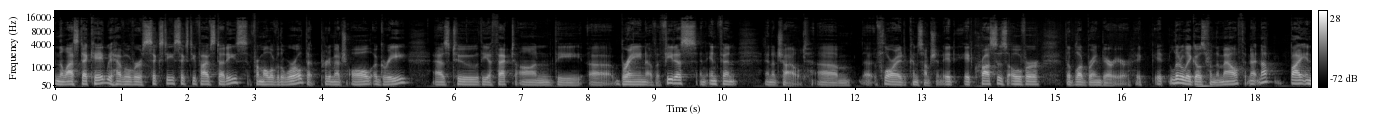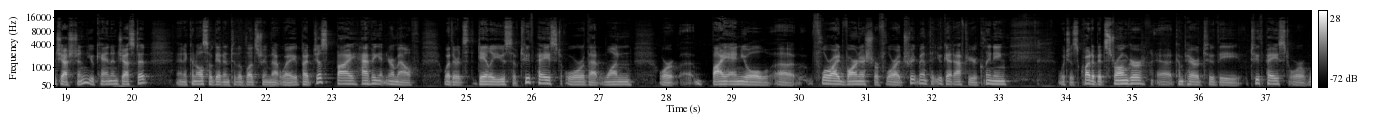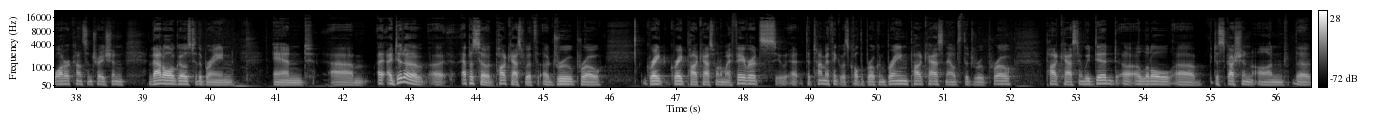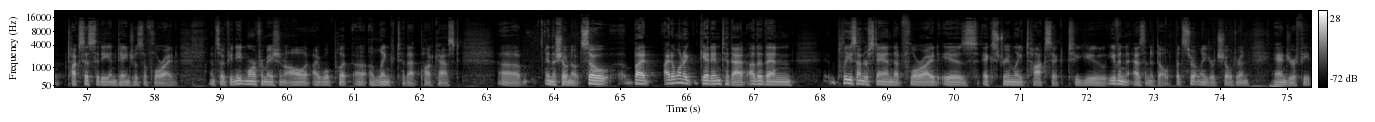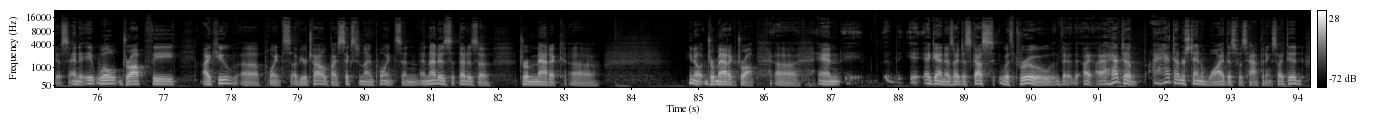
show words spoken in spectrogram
in the last decade, we have over 60, 65 studies from all over the world that pretty much all agree as to the effect on the uh, brain of a fetus, an infant, and a child. Um, uh, fluoride consumption. It, it crosses over the blood brain barrier. It, it literally goes from the mouth, not, not by ingestion, you can ingest it, and it can also get into the bloodstream that way, but just by having it in your mouth, whether it's the daily use of toothpaste or that one or uh, biannual uh, fluoride varnish or fluoride treatment that you get after your cleaning, which is quite a bit stronger uh, compared to the toothpaste or water concentration. That all goes to the brain. And um, I, I, did a, a, episode podcast with uh, Dhru Purohit. Great, great podcast. One of my favorites. At the time, I think it was called the Broken Brain podcast. Now it's the Dhru Purohit podcast, and we did a, a little uh, discussion on the toxicity and dangers of fluoride. And so, if you need more information, I'll, I will put a, a link to that podcast uh, in the show notes. So, but I don't want to get into that other than please understand that fluoride is extremely toxic to you, even as an adult, but certainly your children and your fetus. And it will drop the IQ uh, points of your child by six to nine points, and and that is that is a dramatic, uh, you know, dramatic drop. Uh, and again, as I discuss with Dhru, the, I, I, had to I had to understand why this was happening. So I did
